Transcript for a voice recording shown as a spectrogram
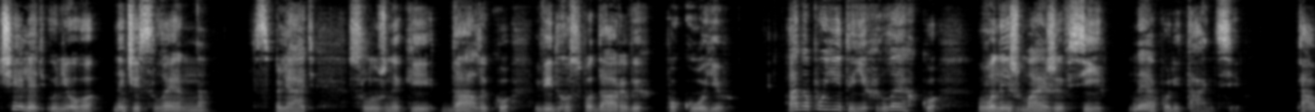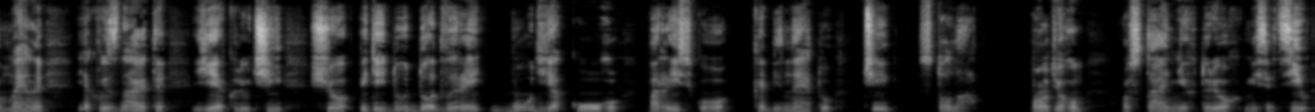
Челядь у нього нечисленна, сплять служники далеко від господаревих покоїв, а напоїти їх легко, вони ж майже всі неаполітанці. А в мене, як ви знаєте, є ключі, що підійдуть до дверей будь-якого паризького кабінету чи стола. Протягом останніх трьох місяців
